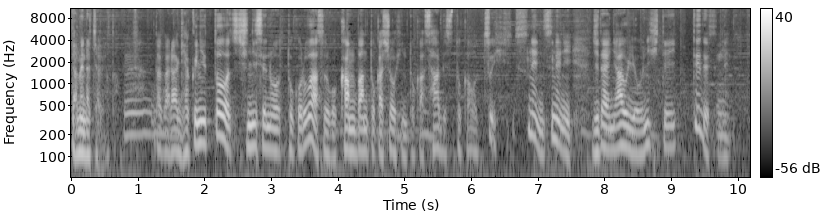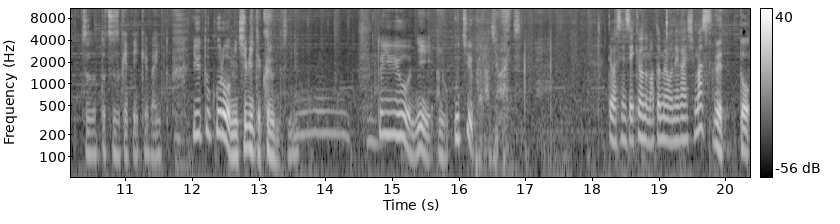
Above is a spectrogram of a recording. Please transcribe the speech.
ダメになっちゃうよと、だから逆に言うと老舗のところはその看板とか商品とかサービスとかを常に常に時代に合うようにしていってですね、ずっと続けていけばいいというところを導いてくるんですね。というようにあの宇宙から始まるんです。では先生今日のまとめをお願いします。えっと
